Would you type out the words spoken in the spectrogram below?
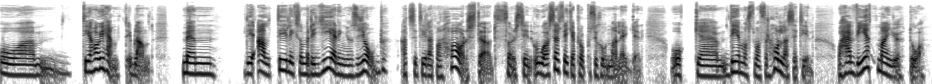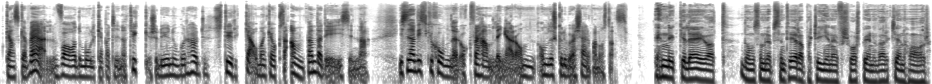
Och mm, det har ju hänt ibland. Men det är alltid liksom regeringens jobb att se till att man har stöd för sin, oavsett vilka propositioner man lägger. Och eh, det måste man förhålla sig till. Och här vet man ju då ganska väl vad de olika partierna tycker. Så det är en oerhörd styrka och man kan också använda det i sina, i sina diskussioner och förhandlingar om, om det skulle börja kärva någonstans. En nyckel är ju att de som representerar partierna i försvarsberedningen verkligen har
